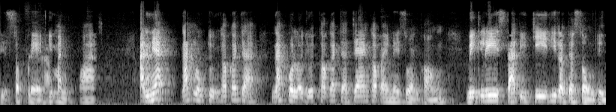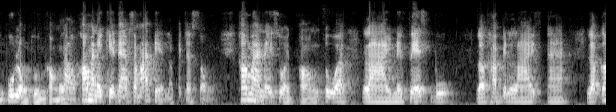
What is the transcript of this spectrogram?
ดิตสเปรดครับที่มันกว้าง อันเนี้ยนักลงทุนเขาก็จะนักกลยุทธ์เขาก็จะแจ้งเข้าไปในส่วนของ weekly strategy ที่เราจะส่งถึงผู้ลงทุนของเรา เข้ามาใน KTM Smart Trade เราก็จะส่ง เข้ามาในส่วนของตัว Line ใน Facebook เราทำเป็นไลฟ์นะแล้วก็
